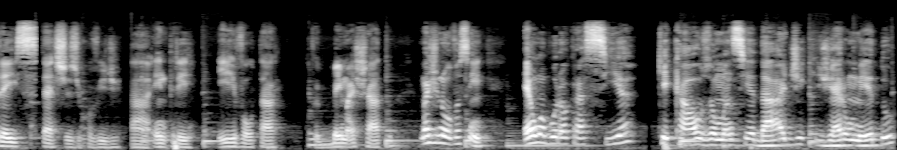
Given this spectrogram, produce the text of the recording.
três testes de Covid tá? entre ir e voltar foi bem mais chato. Mas, de novo, assim, é uma burocracia que causa uma ansiedade, que gera um medo,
